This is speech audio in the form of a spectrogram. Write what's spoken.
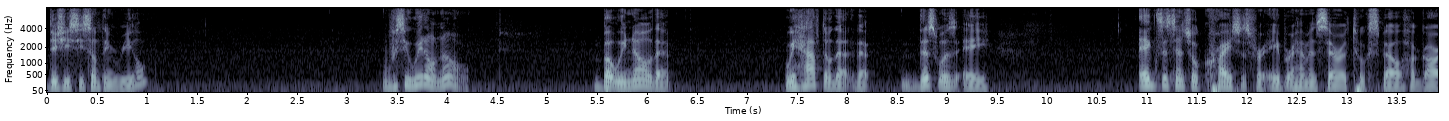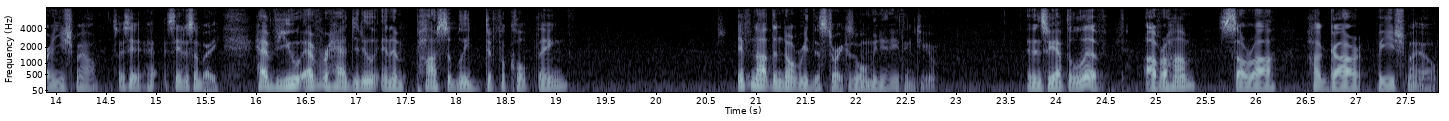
Did she see something real? We see, we don't know. But we know that we have to know that, that this was a existential crisis for Abraham and Sarah to expel Hagar and Ishmael. So I say, say to somebody, have you ever had to do an impossibly difficult thing? If not, then don't read this story because it won't mean anything to you. And then so you have to live. Abraham, Sarah, Hagar, and Ishmael.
